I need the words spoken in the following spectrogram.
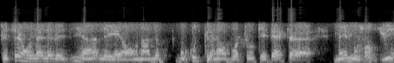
tu sais, on l'avait dit, hein, on en a beaucoup de planants boiteux au Québec. même aujourd'hui,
